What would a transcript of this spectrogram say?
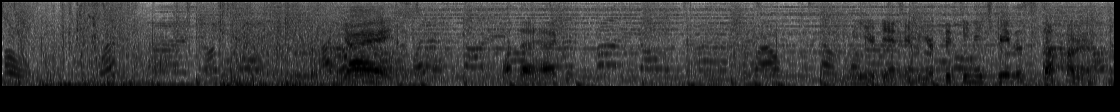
Oh. What? Yikes! What the heck? Wow. I you're dancing. I mean, you're 15 HP in the storm.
